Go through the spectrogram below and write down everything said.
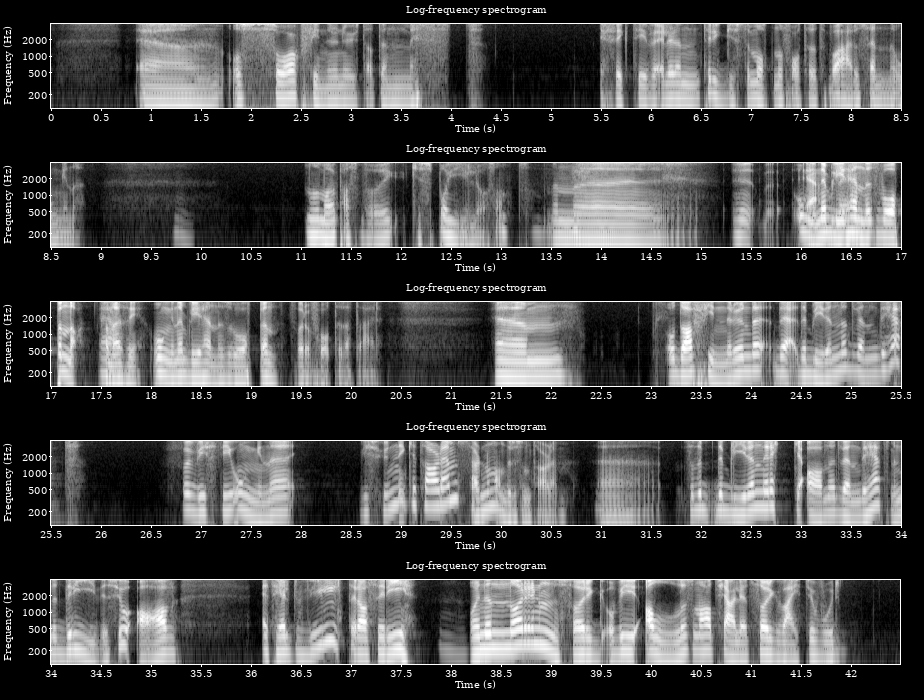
Eh, og så finner hun ut at den mest effektive, eller den tryggeste måten å få til dette på, er å sende ungene. Mm. Nå må jeg passe på å ikke spoile og sånt, men eh, hun, ungene blir hennes våpen, da, kan jeg si. Ungene blir hennes våpen for å få til dette her. Um, og da finner hun det, det Det blir en nødvendighet. For hvis de ungene Hvis hun ikke tar dem, så er det noen andre som tar dem. Uh, så det, det blir en rekke av nødvendighet, men det drives jo av et helt vilt raseri Mm. og en enorm sorg. Og vi alle som har hatt kjærlighetssorg, veit jo hvor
